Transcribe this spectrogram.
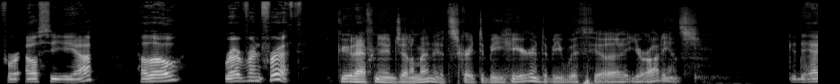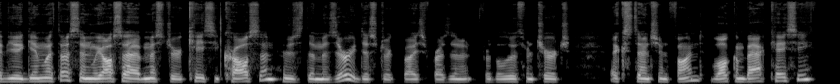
for LCEF. Hello, Reverend Frith. Good afternoon, gentlemen. It's great to be here and to be with uh, your audience. Good to have you again with us. And we also have Mr. Casey Carlson, who's the Missouri District Vice President for the Lutheran Church Extension Fund. Welcome back, Casey.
